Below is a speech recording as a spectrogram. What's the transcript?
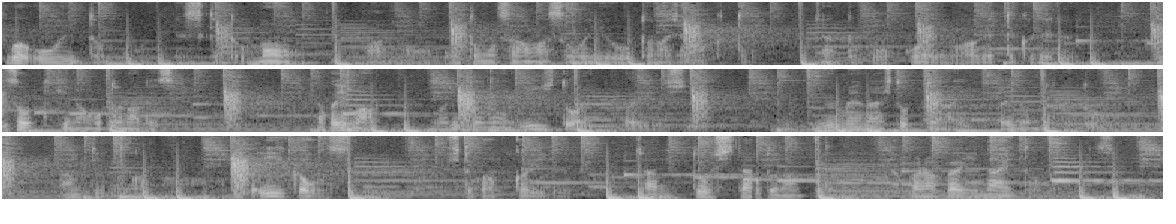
すごい多いと思うんですけどもあの大友さんはそういう大人じゃなくてちゃんとこう声を上げてくれる理想的な大人ですよなんか今割とねいい人はいっぱいいるし有名な人ってのはいっぱいいるんだけど何て言うのかななんかいい顔する人ばっかりでちゃんとした大人ってなかなかいないと思うんですよね。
